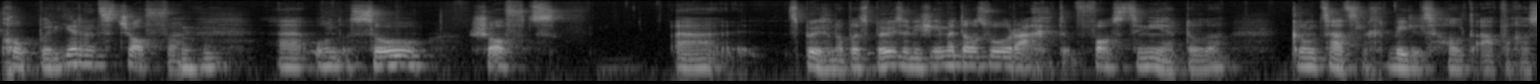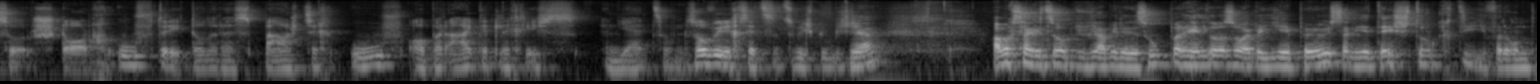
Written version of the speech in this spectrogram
kooperierend zu schaffen. Mhm. Äh, und so schafft es äh, das Böse. Aber das Böse ist immer das, was recht fasziniert, oder? Grundsätzlich, weil es halt einfach so stark auftritt, oder? Es bauscht sich auf, aber eigentlich ist es ein Jähzorn. So würde ich es jetzt zum Beispiel beschreiben. Ja. Aber ich sage jetzt so, zum Beispiel auch bei den Superhelden oder so, eben je böser, je destruktiver und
